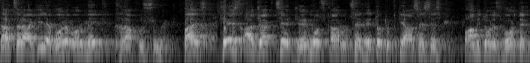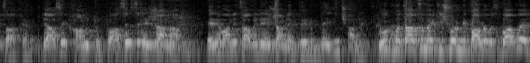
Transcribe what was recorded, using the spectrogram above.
Դա ծրագիր է, որը որ մենք խրախուսում ենք։ Բայց քեզ աջակցել ջերմոց կառուցել, հետո դու պետք է ասես, ես պամիդորս որտեղ ծախեմ։ Պետք է ասենք խանութում, դու ասես էժանա, Երևանից ավելի էժան են բերում, դե ինչ անենք։ Դուք մտածում եք ինչ-որ մի բանով զբաղվել,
